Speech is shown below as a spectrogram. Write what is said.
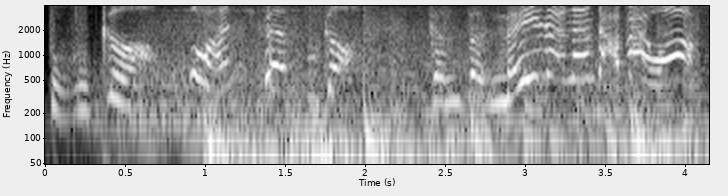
不够，完全不够，根本没人能打败我。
